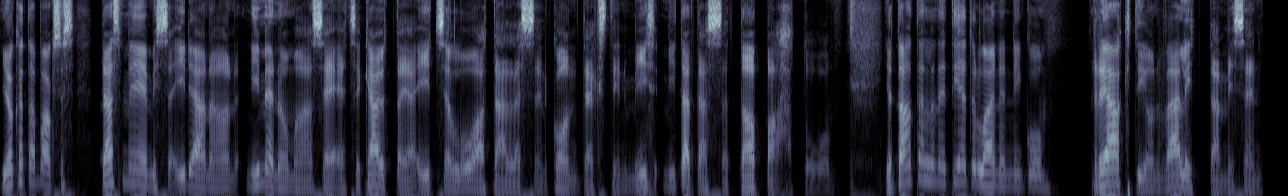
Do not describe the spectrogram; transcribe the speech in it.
joka tapauksessa tässä meemissä ideana on nimenomaan se, että se käyttäjä itse luo tälle sen kontekstin, mitä tässä tapahtuu. Ja tämä on tällainen tietynlainen niin kuin, reaktion välittämisen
